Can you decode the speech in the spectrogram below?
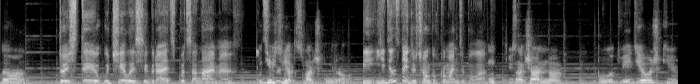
Да. То есть ты училась играть с пацанами? 9 лет с мальчиком играла. Ты единственная девчонка в команде была? Изначально было две девочки,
